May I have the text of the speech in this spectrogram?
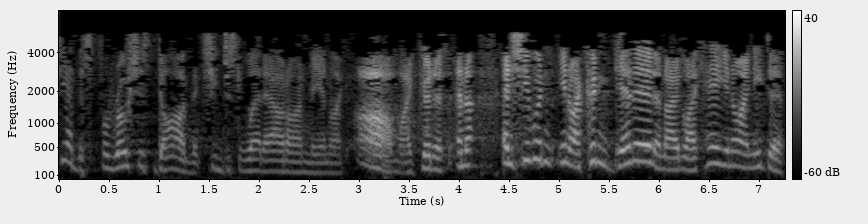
she had this ferocious dog that she just let out on me, and like, oh my goodness, and uh, and she wouldn't, you know, I couldn't get it, and I'd like, hey, you know, I need to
